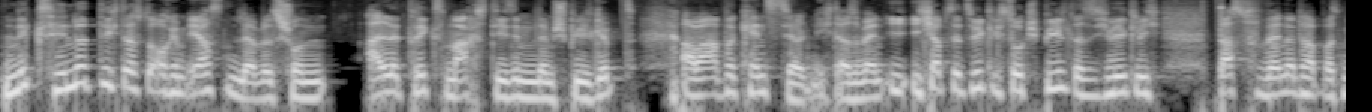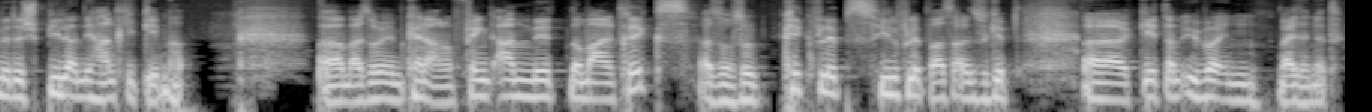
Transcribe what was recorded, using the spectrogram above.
Nix hindert dich, dass du auch im ersten Level schon alle Tricks machst, die es in dem Spiel gibt, aber einfach kennst sie halt nicht. Also wenn ich, ich habe es jetzt wirklich so gespielt, dass ich wirklich das verwendet habe, was mir das Spiel an die Hand gegeben hat. Ähm, also eben, keine Ahnung, fängt an mit normalen Tricks, also so Kickflips, Heelflip, was es also gibt, äh, geht dann über in, weiß ich nicht,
